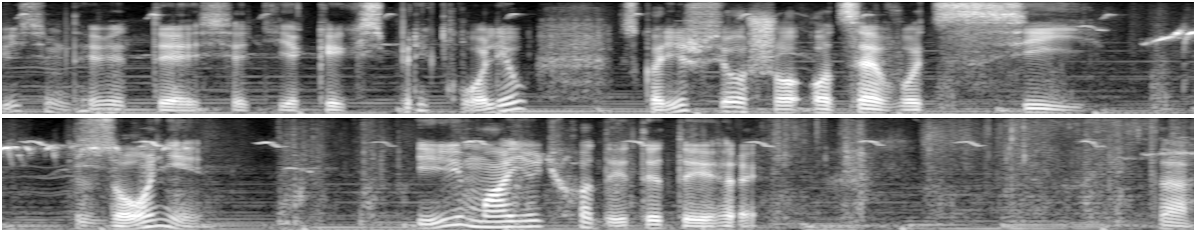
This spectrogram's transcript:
вісім, дев'ять, десять. Якихось приколів. Скоріш всього, що оце в оцій зоні і мають ходити тигри. Так.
